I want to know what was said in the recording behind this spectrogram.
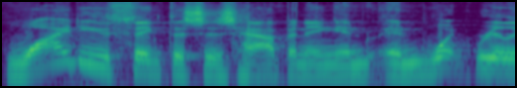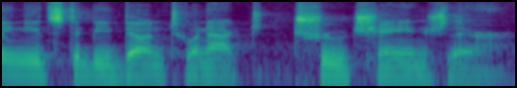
Why do you think this is happening, and, and what really needs to be done to enact true change there?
